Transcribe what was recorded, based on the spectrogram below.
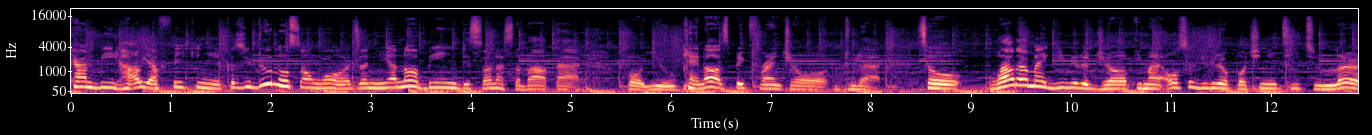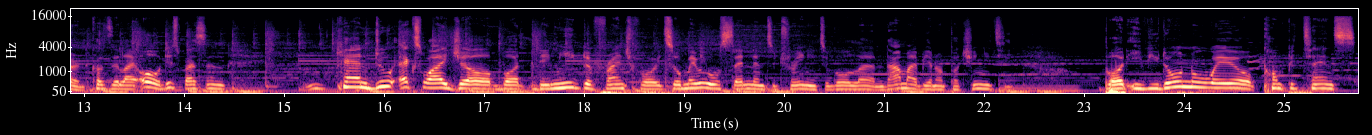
can be how you're faking it because you do know some words and you're not being dishonest about that, but you cannot speak French or do that. So while that might give you the job, it might also give you the opportunity to learn because they're like, oh, this person can do XY job, but they need the French for it. So maybe we'll send them to training to go learn. That might be an opportunity. But if you don't know where your competence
